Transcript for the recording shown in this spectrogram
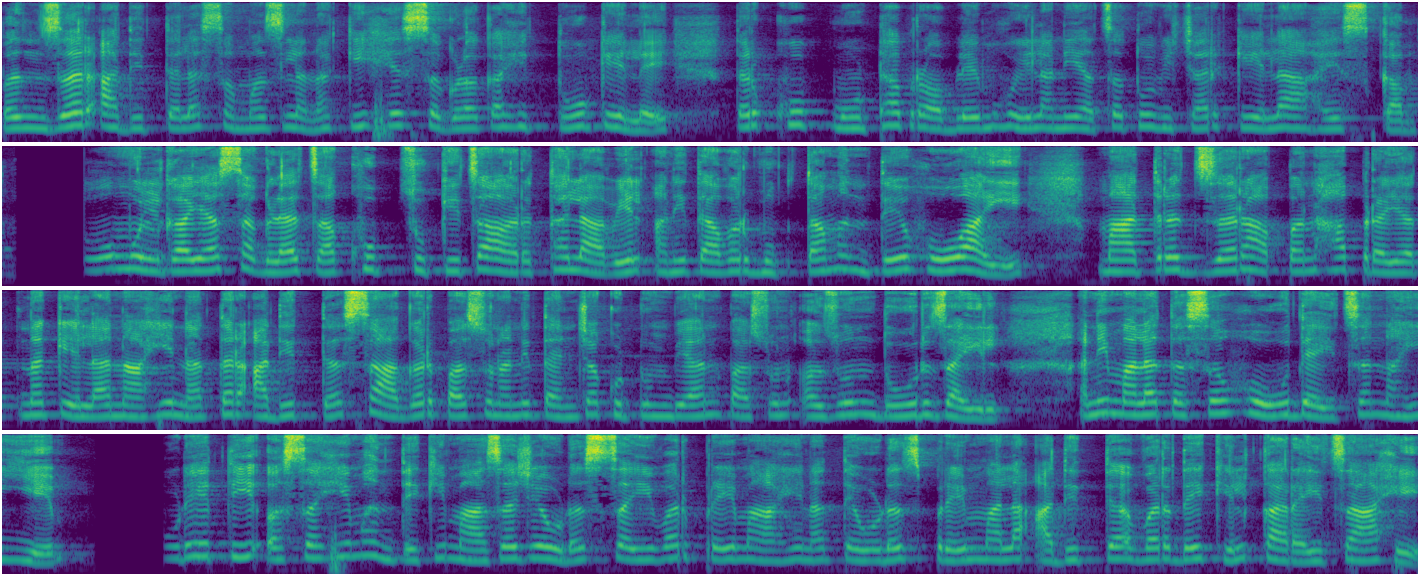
पण जर आदित्यला समजलं ना की हे सगळं काही तू केलं आहे तर खूप मोठा प्रॉब्लेम होईल आणि याचा तू विचार केला आहेस का? तो मुलगा या सगळ्याचा खूप चुकीचा अर्थ लावेल आणि त्यावर मुक्ता म्हणते हो आई मात्र जर आपण हा प्रयत्न केला नाही ना तर आदित्य सागरपासून आणि त्यांच्या कुटुंबियांपासून अजून दूर जाईल आणि मला तसं होऊ द्यायचं नाही आहे पुढे ती असंही म्हणते की माझं जेवढं सईवर प्रेम आहे ना तेवढंच प्रेम मला आदित्यावर देखील करायचं आहे.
